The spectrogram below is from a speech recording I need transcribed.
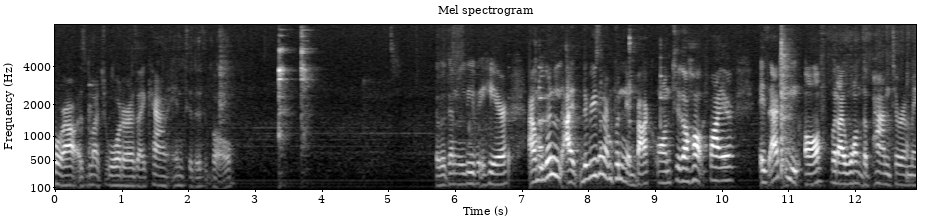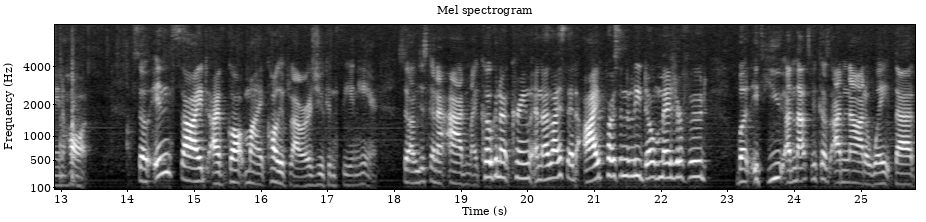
pour out as much water as I can into this bowl. We're going to leave it here. And we're going to, the reason I'm putting it back onto the hot fire is actually off, but I want the pan to remain hot. So inside, I've got my cauliflower, as you can see in here. So I'm just going to add my coconut cream. And as I said, I personally don't measure food, but if you, and that's because I'm now at a weight that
